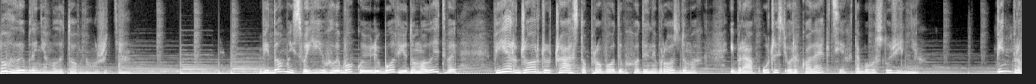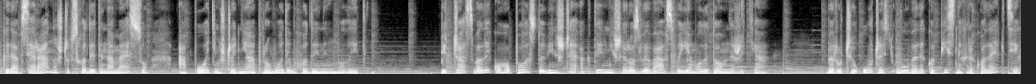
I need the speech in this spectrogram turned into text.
Поглиблення молитовного життя. Відомий своєю глибокою любов'ю до молитви, П'єр Джорджо часто проводив години в роздумах і брав участь у реколекціях та богослужіннях. Він прокидався рано, щоб сходити на месу, а потім щодня проводив години у молитві. Під час Великого посту він ще активніше розвивав своє молитовне життя, беручи участь у великопісних реколекціях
